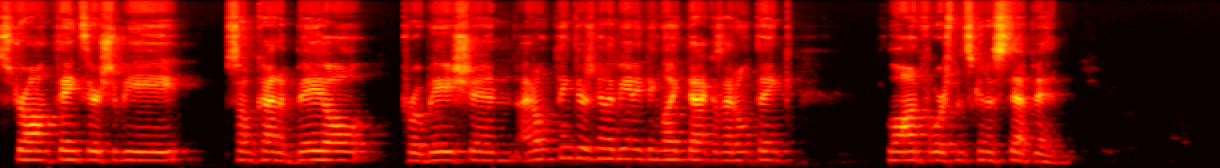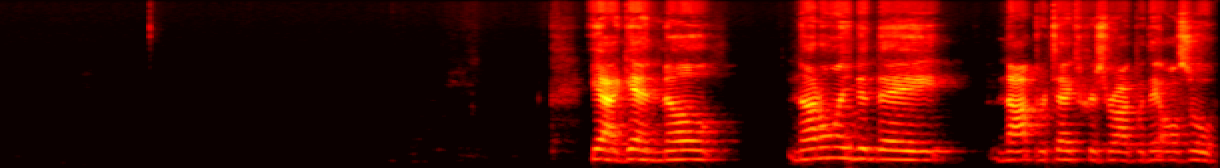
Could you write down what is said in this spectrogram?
Strong thinks there should be some kind of bail, probation. I don't think there's going to be anything like that because I don't think law enforcement's going to step in. Yeah, again, Mel, not only did they not protect Chris Rock, but they also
